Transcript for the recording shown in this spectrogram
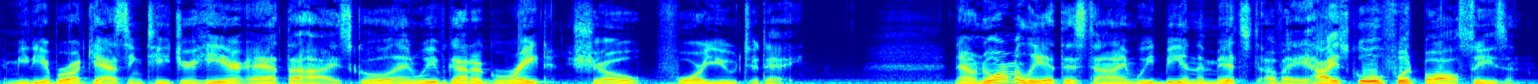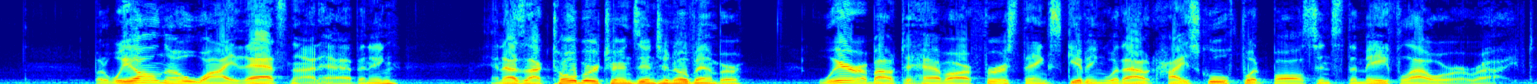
a media broadcasting teacher here at the high school, and we've got a great show for you today. Now, normally at this time, we'd be in the midst of a high school football season. But we all know why that's not happening. And as October turns into November, we're about to have our first Thanksgiving without high school football since the Mayflower arrived.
